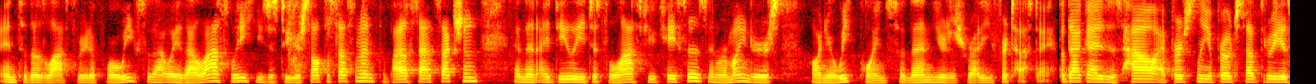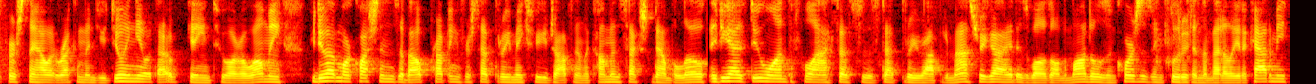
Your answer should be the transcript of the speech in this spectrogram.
into those last three to four weeks. So that way, that last week, you just do your self assessment, the biostat section, and then ideally just the last few cases and reminders on your weak points. So then you're just ready for test day. But that, guys, is how I personally approach Step 3, is personally how I would recommend you doing it without getting too overwhelming. If you do have more questions about prepping for Step 3, make sure you drop it in the comments section down below. If you guys do want the full access to the Step 3 Rapid Mastery Guide, as well as all the modules and courses included in the Med Elite Academy,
